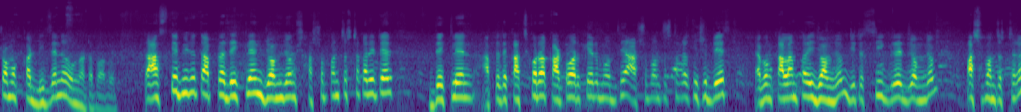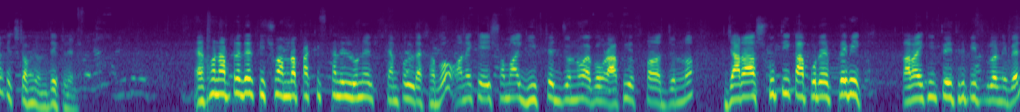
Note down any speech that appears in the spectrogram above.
চমৎকার ডিজাইনের ওন্নাটা পাবেন। তো আজকে ভিডিওতে আপনারা দেখলেন জমজম সাতশো পঞ্চাশ টাকা রেটের। দেখলেন আপনাদের কাজ করা কাটওয়ার্কের মধ্যে আটশো পঞ্চাশ টাকার কিছু ড্রেস এবং কালামকারি জমজম, যেটা সি গ্রেড জমজম, পাঁচশো পঞ্চাশ টাকার কিছু জমজম দেখলেন। এখন আপনাদের কিছু আমরা পাকিস্তানি লোনের স্যাম্পল দেখাবো। অনেকে এই সময় গিফটের জন্য এবং রাফ ইউজ করার জন্য, যারা সুতি কাপড়ের প্রেমিক, তারাই কিন্তু এই থ্রি পিসগুলো নেবেন।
